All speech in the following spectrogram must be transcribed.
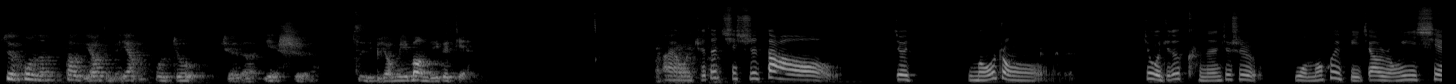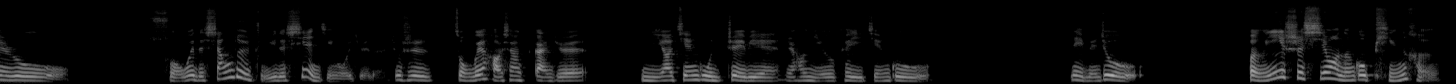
最后呢？到底要怎么样？我就觉得也是自己比较迷茫的一个点。哎，我觉得其实到就某种，就我觉得可能就是。我们会比较容易陷入所谓的相对主义的陷阱，我觉得就是总归好像感觉你要兼顾这边，然后你又可以兼顾那边，就本意是希望能够平衡，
